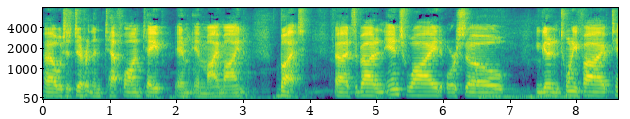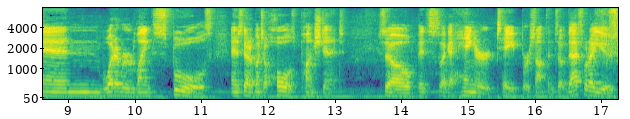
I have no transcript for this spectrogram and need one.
uh, which is different than Teflon tape in, in my mind. But uh, it's about an inch wide or so. You can get it in 25, 10, whatever length spools, and it's got a bunch of holes punched in it. So it's like a hanger tape or something. So that's what I used.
